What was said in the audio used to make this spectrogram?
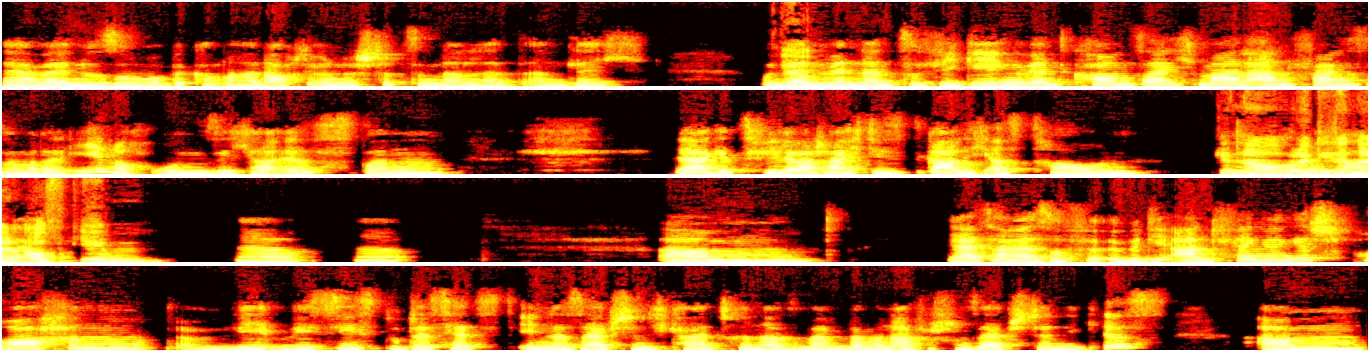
Ja, weil nur so bekommt man halt auch die Unterstützung dann letztendlich. Und ja. wenn, wenn dann zu viel Gegenwind kommt, sag ich mal, anfangs, wenn man dann eh noch unsicher ist, dann ja, gibt's viele wahrscheinlich, die es gar nicht erst trauen. Genau, oder die dann halt aufgeben. Ja, ja. Ähm, ja, jetzt haben wir so für, über die Anfänge gesprochen. Wie, wie siehst du das jetzt in der Selbstständigkeit drin? Also wenn, wenn man einfach schon selbstständig ist, ähm,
